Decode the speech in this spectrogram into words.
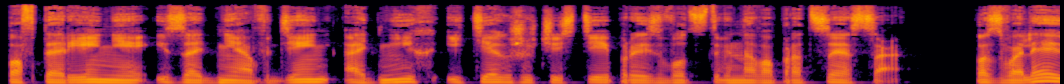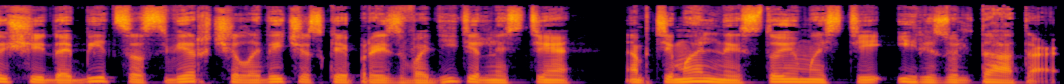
повторение изо дня в день одних и тех же частей производственного процесса, позволяющей добиться сверхчеловеческой производительности, оптимальной стоимости и результата.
